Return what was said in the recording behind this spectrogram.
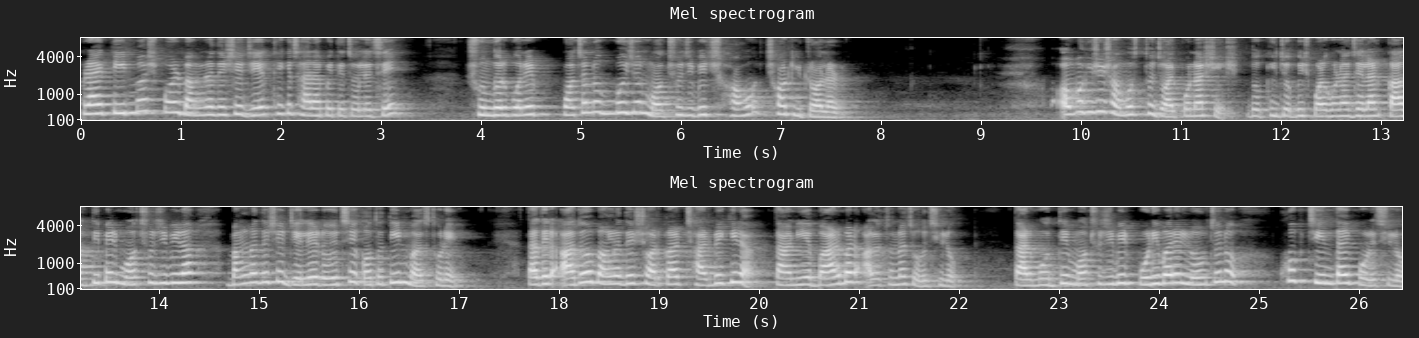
প্রায় তিন মাস পর বাংলাদেশে জেল থেকে ছাড়া পেতে চলেছে সুন্দরবনের পঁচানব্বই জন মৎস্যজীবীর সহ ছটি ট্রলার। অবশেষে সমস্ত জল্পনা শেষ। দক্ষিণ চব্বিশ পরগনা জেলার কাকদ্বীপের মৎস্যজীবীরা বাংলাদেশের জেলে রয়েছে গত তিন মাস ধরে। তাদের আদৌ বাংলাদেশ সরকার ছাড়বে কিনা তা নিয়ে বারবার আলোচনা চলছিল। তার মধ্যে মৎস্যজীবীর পরিবারের লোকজনও খুব চিন্তায় পড়েছিল।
